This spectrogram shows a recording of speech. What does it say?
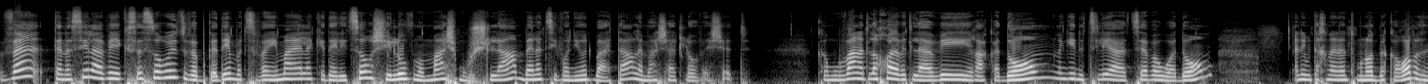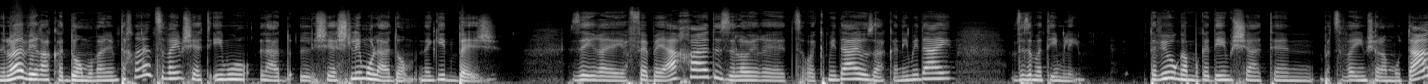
ותנסי להביא אקססוריז ובגדים בצבעים האלה כדי ליצור שילוב ממש מושלם בין הצבעוניות באתר למה שאת לובשת. כמובן, את לא חייבת להביא רק אדום, נגיד אצלי הצבע הוא אדום. אני מתכננת תמונות בקרוב, אז אני לא אביא רק אדום, אבל אני מתכננת צבעים שיתאימו, לאד... שישלימו לאדום, נגיד בז'. זה יראה יפה ביחד, זה לא יראה צורח מדי או צעקני מדי, וזה מתאים לי. תביאו גם בגדים שאתן בצבעים של המותג,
